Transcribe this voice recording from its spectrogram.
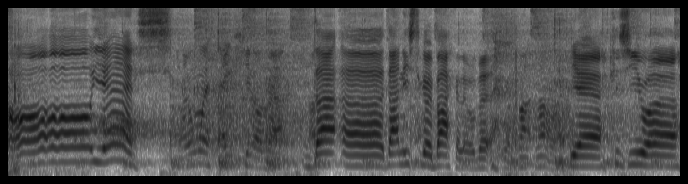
Oh yes, I almost ate shit on that. that uh, that needs to go back a little bit. That, that one. Yeah, because you uh,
